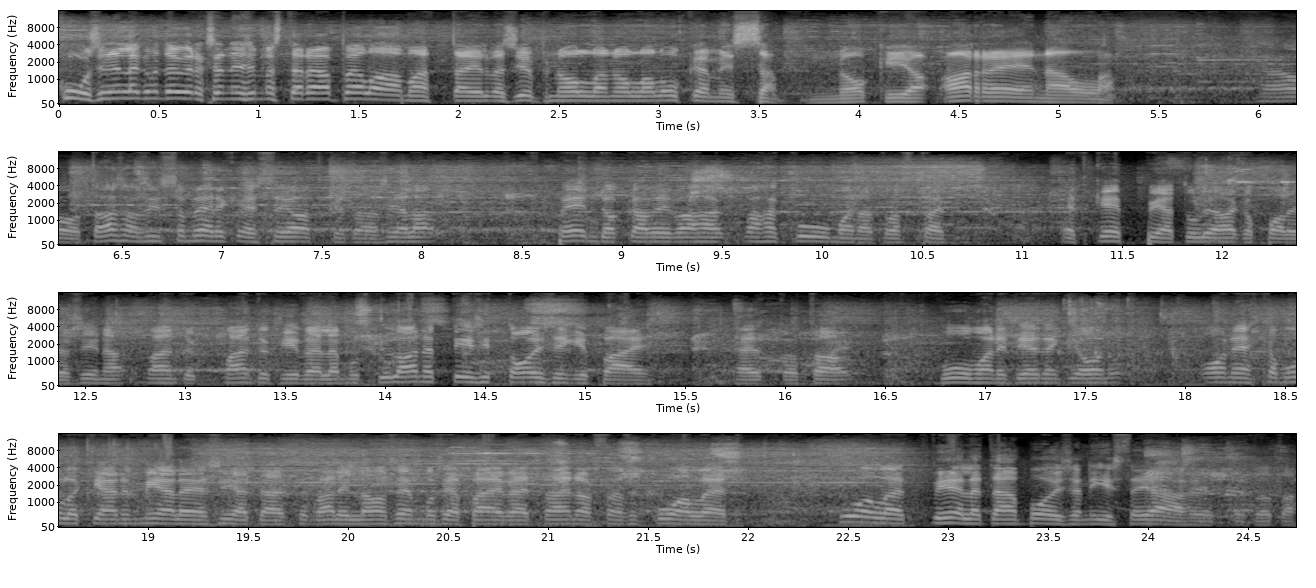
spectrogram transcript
6.49 ensimmäistä erää pelaamatta, Ilves Jyp 0-0 lukemissa Nokia Areenalla. Joo, tasaisissa merkeissä jatketaan. Siellä Pendo kävi vähän, vähän kuumana tuosta, että et keppiä tuli aika paljon siinä mänty, mäntykivelle, mutta kyllä annettiin sitten toisinkin päin. Et, tota, Buumani tietenkin on, on ehkä mullekin jäänyt mieleen sieltä, että välillä on semmoisia päiviä, että ainoastaan se kuolleet, kuolleet vihelletään pois ja niistä jää. Että, tota,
